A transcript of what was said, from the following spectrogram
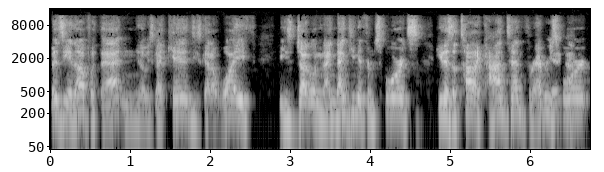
busy enough with that. And you know, he's got kids. He's got a wife. He's juggling like 19 different sports. He does a ton of content for every yeah. sport.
